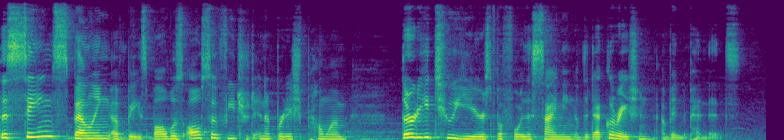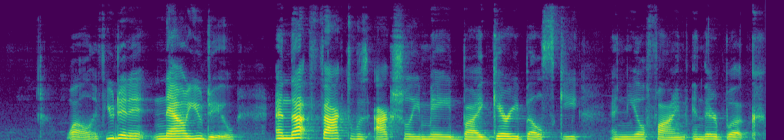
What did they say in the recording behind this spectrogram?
the same spelling of baseball was also featured in a British poem 32 years before the signing of the Declaration of Independence. Well, if you didn't, now you do. And that fact was actually made by Gary Belsky and Neil Fine in their book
